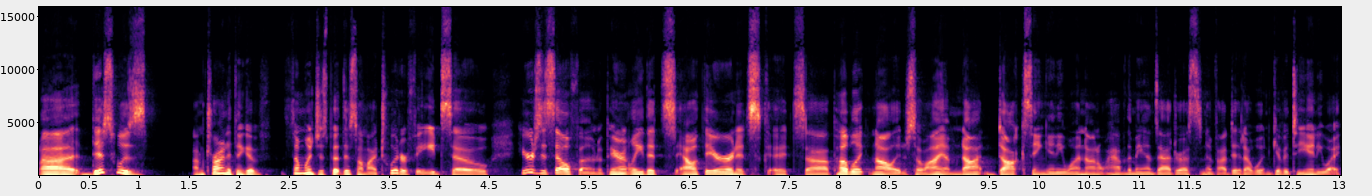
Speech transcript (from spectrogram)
Uh, this was, I'm trying to think of, someone just put this on my Twitter feed. So here's his cell phone. Apparently, that's out there and it's it's uh, public knowledge. So I am not doxing anyone. I don't have the man's address, and if I did, I wouldn't give it to you anyway.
